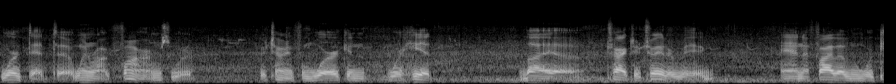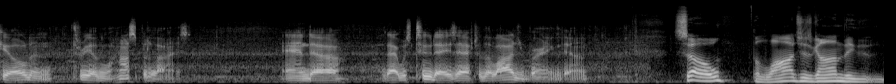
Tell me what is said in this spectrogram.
worked at uh, Winrock Farms were returning from work and were hit by a tractor trailer rig, and uh, five of them were killed and three of them were hospitalized. And uh, that was two days after the lodge burning down. So the lodge is gone. The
